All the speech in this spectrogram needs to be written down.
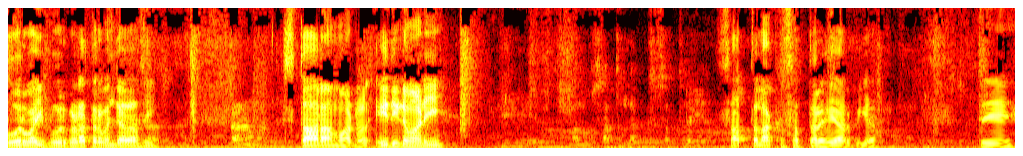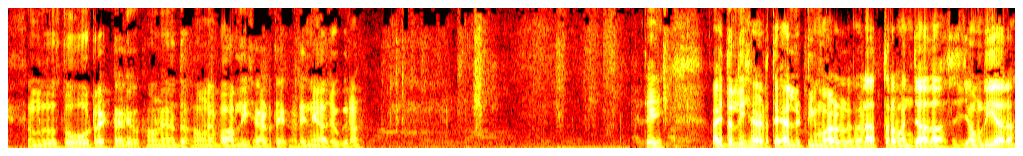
4x4 ਖੜਾ 53 ਦਾ ਸੀ। 17 ਮਾਡਲ। 17 ਮਾਡਲ। ਇਹਦੀ ਡਿਮਾਂਡ ਜੀ? ਇਹ ਮੰਨ ਲਓ 7 ਲੱਖ 70000 7 ਲੱਖ 70 ਹਜ਼ਾਰ ਰੁਪਿਆ ਤੇ ਤੁਹਾਨੂੰ ਦੋਸਤੋ ਹੋਰ ਟਰੈਕਟਰ ਜਿਹੜੇ ਵਿਖਾਉਣੇ ਦਿਖਾਉਣੇ ਬਾਹਰਲੀ ਸਾਈਡ ਤੇ ਖੜੇ ਨੇ ਆਜੋ ਕਰਾਂ ਤੇ ਇਧਰਲੀ ਸਾਈਡ ਤੇ ਐਲਟੀ ਮਾਡਲ ਖੜਾ 5310 ਜੌਂਡੀ ਯਾਰ।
